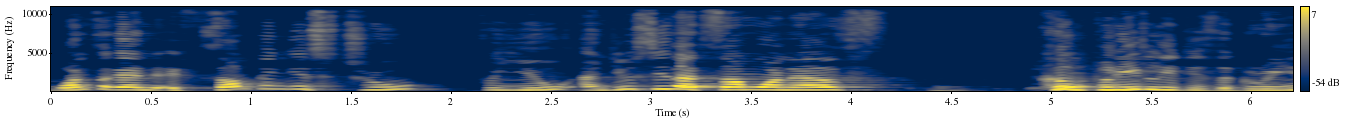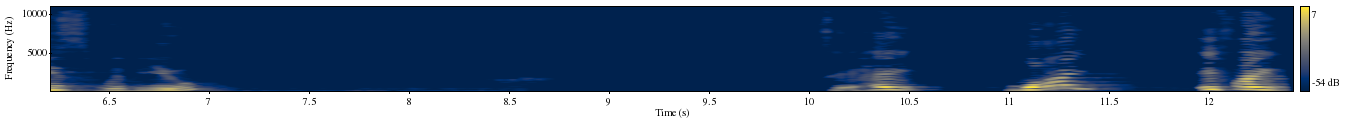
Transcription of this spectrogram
Once again, if something is true for you and you see that someone else completely disagrees with you, say, hey, why, if I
